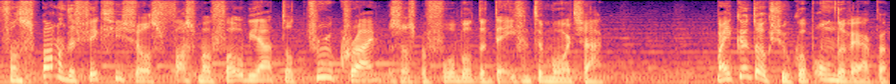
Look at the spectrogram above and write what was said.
Van spannende ficties zoals Phasmophobia tot true crime zoals bijvoorbeeld de Deventer moordzaak. Maar je kunt ook zoeken op onderwerpen.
